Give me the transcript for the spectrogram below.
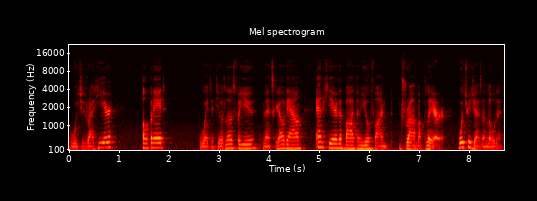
which is right here. Open it, wait until it loads for you, then scroll down, and here at the bottom you'll find Drama Player, which we just downloaded.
